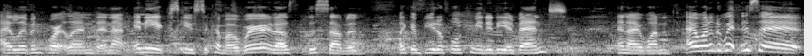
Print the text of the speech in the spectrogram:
I live in Portland, and uh, any excuse to come over. And I was, this sounded like a beautiful community event, and I wanted, I wanted to witness it.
